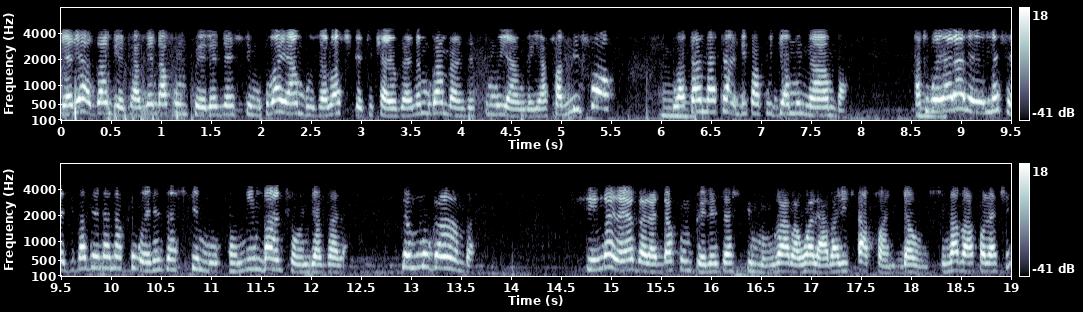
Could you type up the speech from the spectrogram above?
yali agambye nti agenda kumpeereza essimu kuba yambuuza lwaki tetukyayogera? Ne mugamba nze essimu yange yafa before nga tanatandika kugyamu namba. Kati bwe yalaba emesagi bagenda nakuweereza simu onimba nti onjagala. Ne mugamba singa nayagala dda kumpeereza simu ng'abawala abali up and down singa baakola ki?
